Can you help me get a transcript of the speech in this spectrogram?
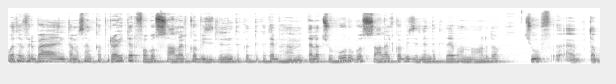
وأنت بقى انت مثلا copywriter فبص على ال copies اللي انت كنت كاتبها من ثلاث شهور وبص على ال copies اللي انت كاتبها النهارده. شوف آه، طب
